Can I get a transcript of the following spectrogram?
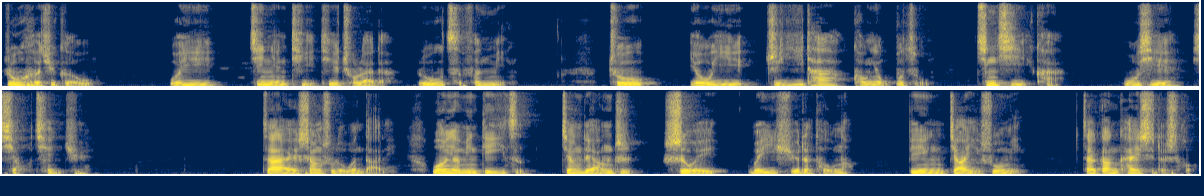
如何去格物？唯一近年体贴出来的如此分明，初犹疑只依他，恐有不足。精细一看，无些小欠缺。在上述的问答里，王阳明第一次将良知视为为学的头脑，并加以说明。在刚开始的时候，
